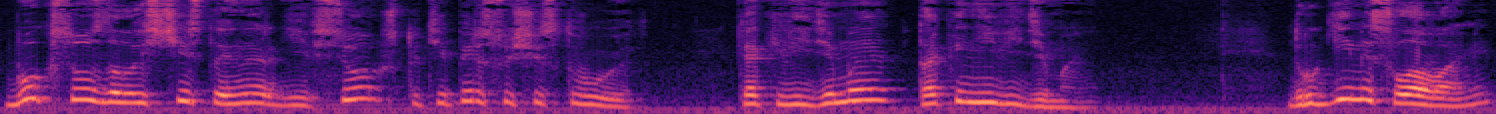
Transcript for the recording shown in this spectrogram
Бог создал из чистой энергии все, что теперь существует, как видимое, так и невидимое. Другими словами,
